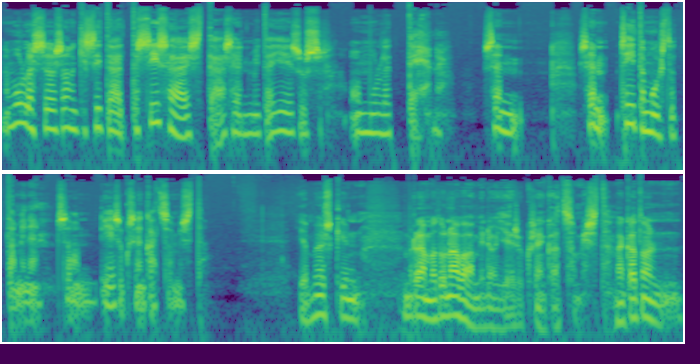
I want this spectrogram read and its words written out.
No mulle se on ainakin sitä, että sisäistää sen, mitä Jeesus on mulle tehnyt. Sen, sen, siitä muistuttaminen, se on Jeesuksen katsomista. Ja myöskin raamatun avaaminen on Jeesuksen katsomista. Mä katson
